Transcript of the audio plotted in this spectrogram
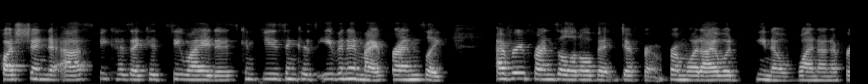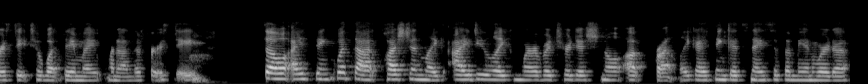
question to ask because I could see why it is confusing because even in my friends like every friend's a little bit different from what I would, you know, want on a first date to what they might want on the first date. So I think with that question, like I do like more of a traditional upfront. Like I think it's nice if a man were to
